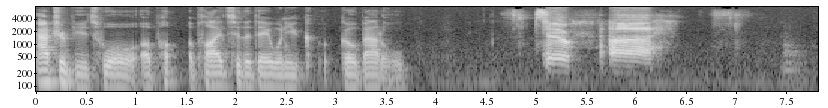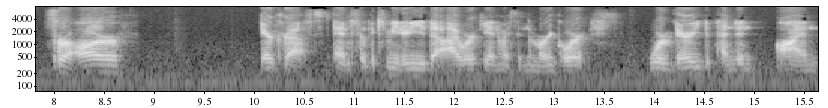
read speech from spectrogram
attributes will ap- apply to the day when you g- go battle? So, uh, for our aircraft and for the community that I work in within the Marine Corps, we're very dependent on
